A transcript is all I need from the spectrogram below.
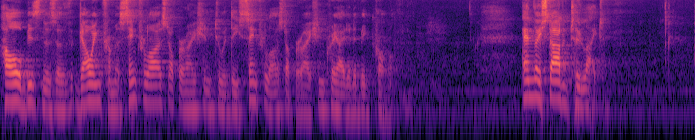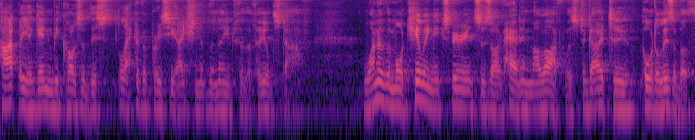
whole business of going from a centralised operation to a decentralised operation created a big problem. And they started too late, partly again because of this lack of appreciation of the need for the field staff. One of the more chilling experiences I've had in my life was to go to Port Elizabeth,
